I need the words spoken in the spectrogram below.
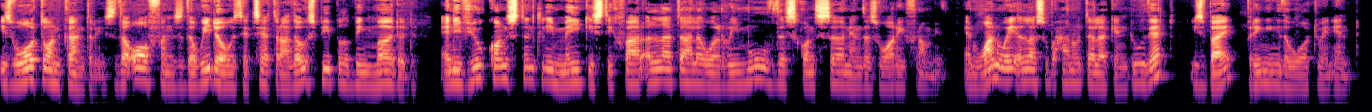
is war-torn countries, the orphans, the widows, etc., those people being murdered, and if you constantly make istighfar, Allah Ta'ala will remove this concern and this worry from you. And one way Allah Subhanahu wa Ta'ala can do that is by bringing the war to an end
